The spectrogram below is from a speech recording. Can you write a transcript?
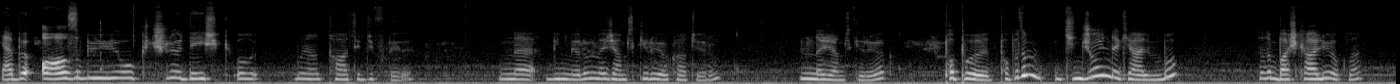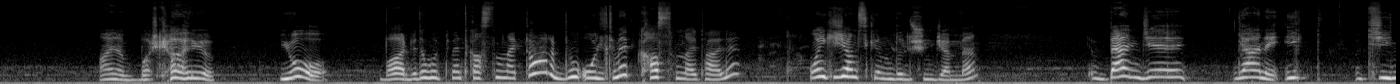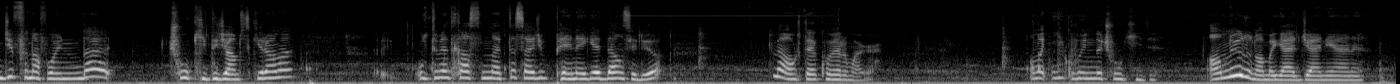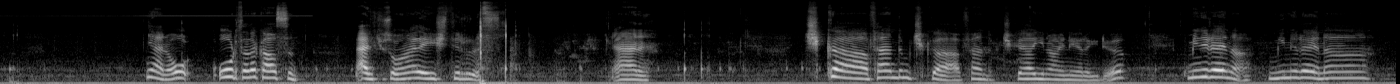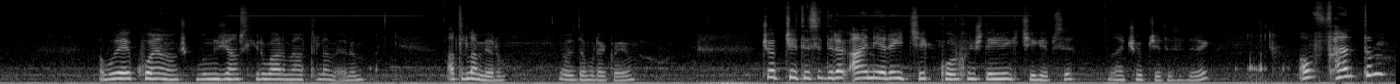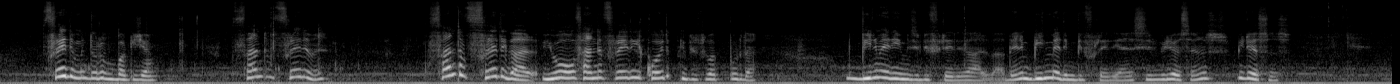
yani böyle ağzı büyüyor, küçülüyor, değişik oluyor. Bu ne? Tatilci Freddy. Bunda bilmiyorum ve jumpscare yok atıyorum. Bunda jumpscare yok. Puppet. Puppet'ın ikinci oyundaki hali mi bu? Zaten başka hali yok lan. Aynen başka hali yok. Yo. Var bir de Ultimate Custom Night'ta var. Bu Ultimate Custom Night hali. 12 jumpscare'ını da düşüneceğim ben. Bence yani ilk ikinci FNAF oyununda çok iyiydi jumpscare ama Ultimate Custom Night'ta sadece PNG dans ediyor. Ben ortaya koyarım aga. Ama ilk oyunda çok iyiydi. Anlıyordun ama geleceğini yani. Yani o ortada kalsın. Belki sonra değiştiririz. Yani. Chica, Phantom Chica, Phantom Chica yine aynı yere gidiyor. Mini Rena, Mini Rena. Buraya koyamam çünkü bunun jumpscare var mı hatırlamıyorum. Hatırlamıyorum. O yüzden buraya koyuyorum. Çöp çetesi direkt aynı yere gidecek. Korkunç değil gidecek hepsi. Bunlar çöp çetesi direkt. Ama Phantom Freddy mi? Durup bakacağım. Phantom Freddy mi? Phantom Freddy galiba. Yo Phantom Freddy'yi koyduk ki bak burada. Bu bilmediğimiz bir Freddy galiba. Benim bilmediğim bir Freddy yani siz biliyorsanız biliyorsunuz.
